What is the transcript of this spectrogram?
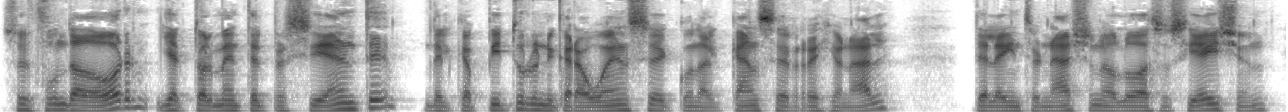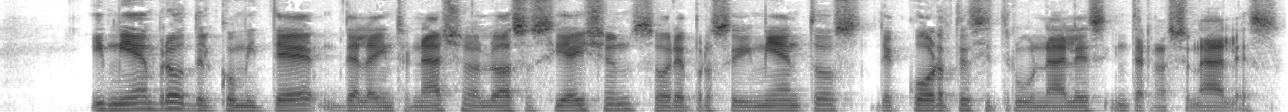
Soy fundador y actualmente el presidente del capítulo nicaragüense con alcance regional de la International Law Association y miembro del comité de la International Law Association sobre procedimientos de cortes y tribunales internacionales.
